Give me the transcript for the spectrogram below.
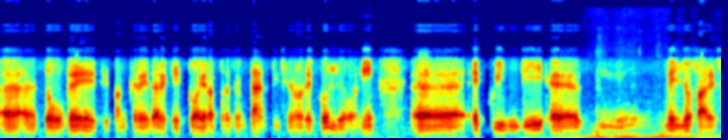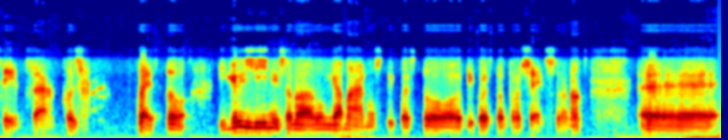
eh, dove ti fanno credere che i tuoi rappresentanti siano dei coglioni eh, e quindi eh, meglio fare senza. Questo, I grillini sono la lunga manus di questo, di questo processo. No? Eh,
